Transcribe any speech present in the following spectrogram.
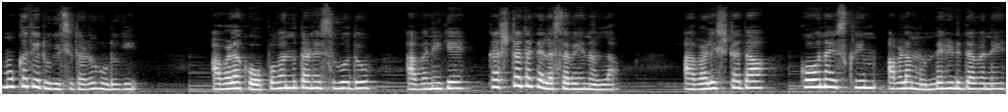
ಮುಖ ತಿರುಗಿಸಿದಳು ಹುಡುಗಿ. ಅವಳ ಕೋಪವನ್ನು ತಣಿಸುವುದು ಅವನಿಗೆ ಕಷ್ಟದ ಕೆಲಸವೇನಲ್ಲ. ಅವಳಿಷ್ಟದ ಕೋನ್ ಐಸ್ ಕ್ರೀಮ್ ಅವಳ ಮುಂದೆ ಹಿಡಿದವನೇ.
